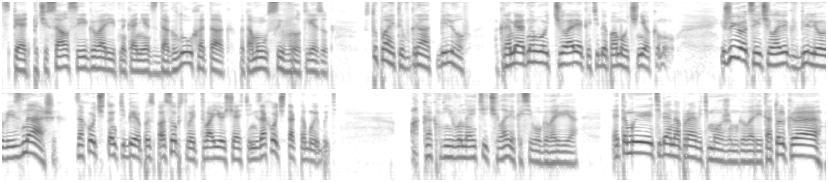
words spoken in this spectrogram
спять почесался и говорит, наконец, да глухо так, потому усы в рот лезут. «Ступай ты в град, Белев, а кроме одного человека тебе помочь некому. И живется и человек в Белеве из наших. Захочет он тебе поспособствовать твое счастье, не захочет, так тому и быть». «А как мне его найти, человека сего?» — говорю я. «Это мы тебя направить можем», — говорит, «а только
